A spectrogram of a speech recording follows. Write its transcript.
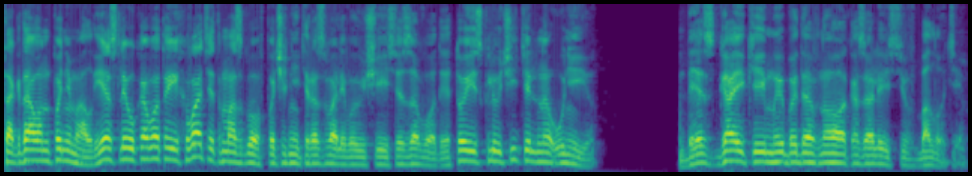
Тогда он понимал, если у кого-то и хватит мозгов починить разваливающиеся заводы, то исключительно у нее. Без гайки мы бы давно оказались в болоте.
